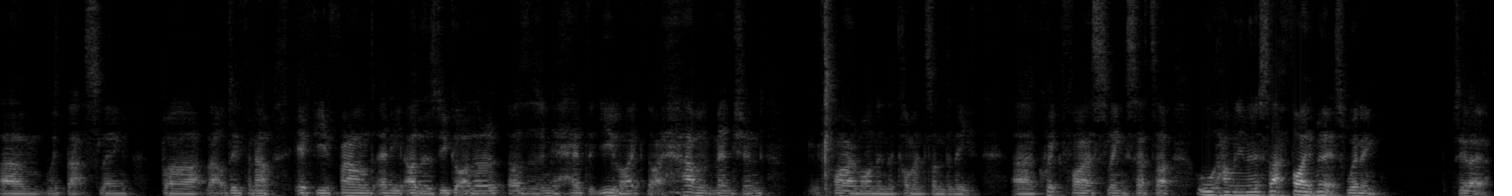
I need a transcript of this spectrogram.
um, with that sling, but that'll do for now. If you found any others, you've got other others in your head that you like that I haven't mentioned, fire them on in the comments underneath. Uh, quick fire sling setup. Oh, how many minutes? That five minutes winning. See you later.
